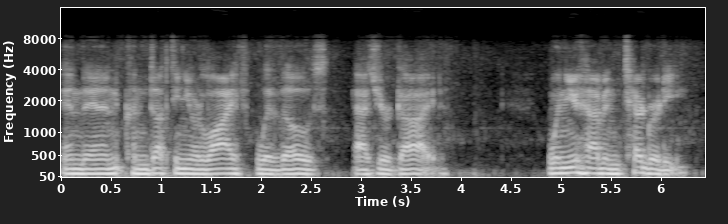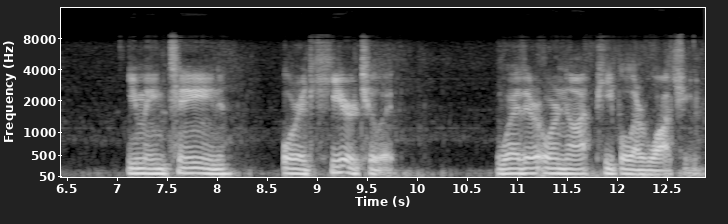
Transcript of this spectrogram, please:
and then conducting your life with those as your guide. When you have integrity, you maintain or adhere to it, whether or not people are watching.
